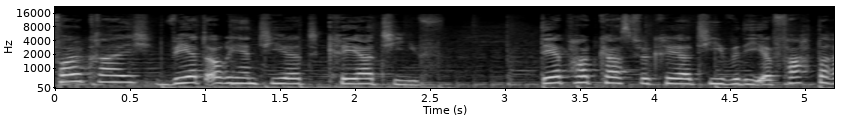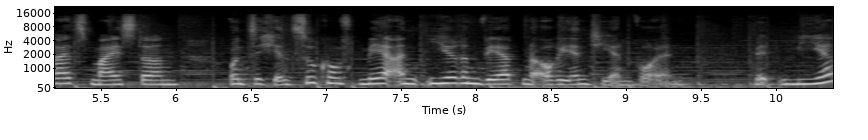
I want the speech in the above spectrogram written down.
Erfolgreich, wertorientiert, kreativ. Der Podcast für Kreative, die ihr Fach bereits meistern und sich in Zukunft mehr an ihren Werten orientieren wollen. Mit mir,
